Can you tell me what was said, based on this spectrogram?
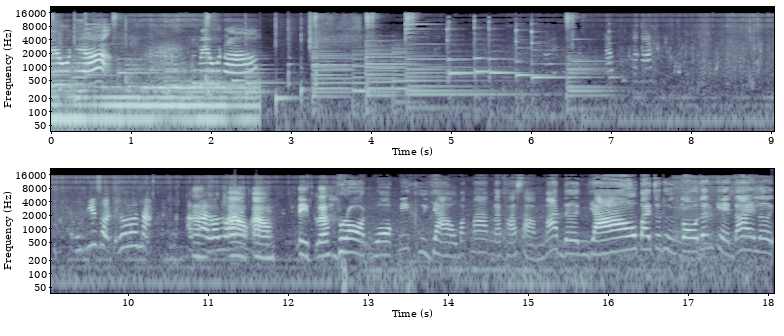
วิวเนี้ยวิวนะพี่สดชื่นอะอากาศร้อนเอาเอาติดเลย Broad Walk นี่คือยาวมาก ๆ นะคะ สามารถเดินยาวไปจนถึง Golden Gate ได้เลย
